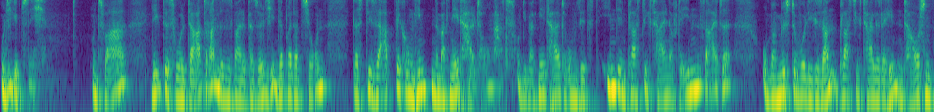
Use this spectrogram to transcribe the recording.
und die gibt es nicht. Und zwar liegt es wohl daran, das ist meine persönliche Interpretation, dass diese Abdeckung hinten eine Magnethalterung hat. Und die Magnethalterung sitzt in den Plastikteilen auf der Innenseite. Und man müsste wohl die gesamten Plastikteile da hinten tauschen,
